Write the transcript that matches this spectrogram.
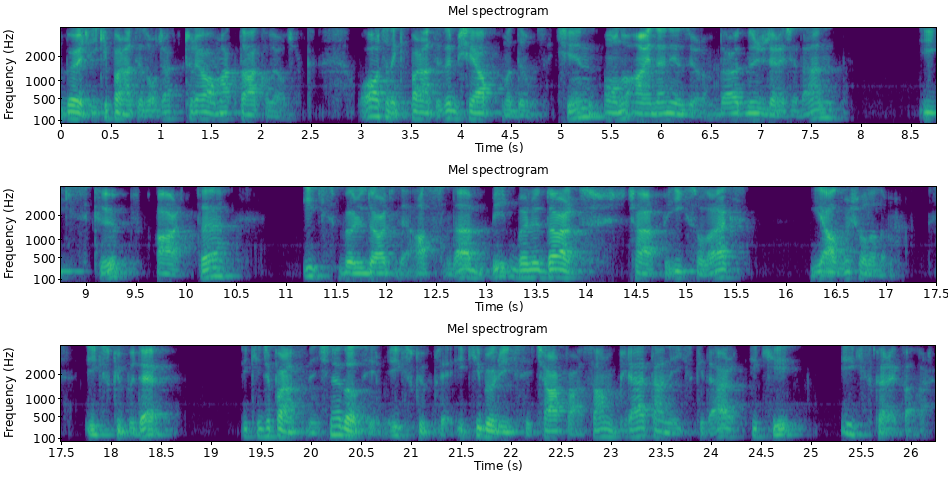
Böylece iki parantez olacak. Türev almak daha kolay olacak. Ortadaki paranteze bir şey yapmadığımız için onu aynen yazıyorum. Dördüncü dereceden x küp artı x bölü 4 de aslında 1 bölü 4 çarpı x olarak yazmış olalım. x küpü de ikinci parantezin içine dağıtayım. x küple 2 bölü x'i çarparsam birer tane x gider. 2 x kare kalır.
